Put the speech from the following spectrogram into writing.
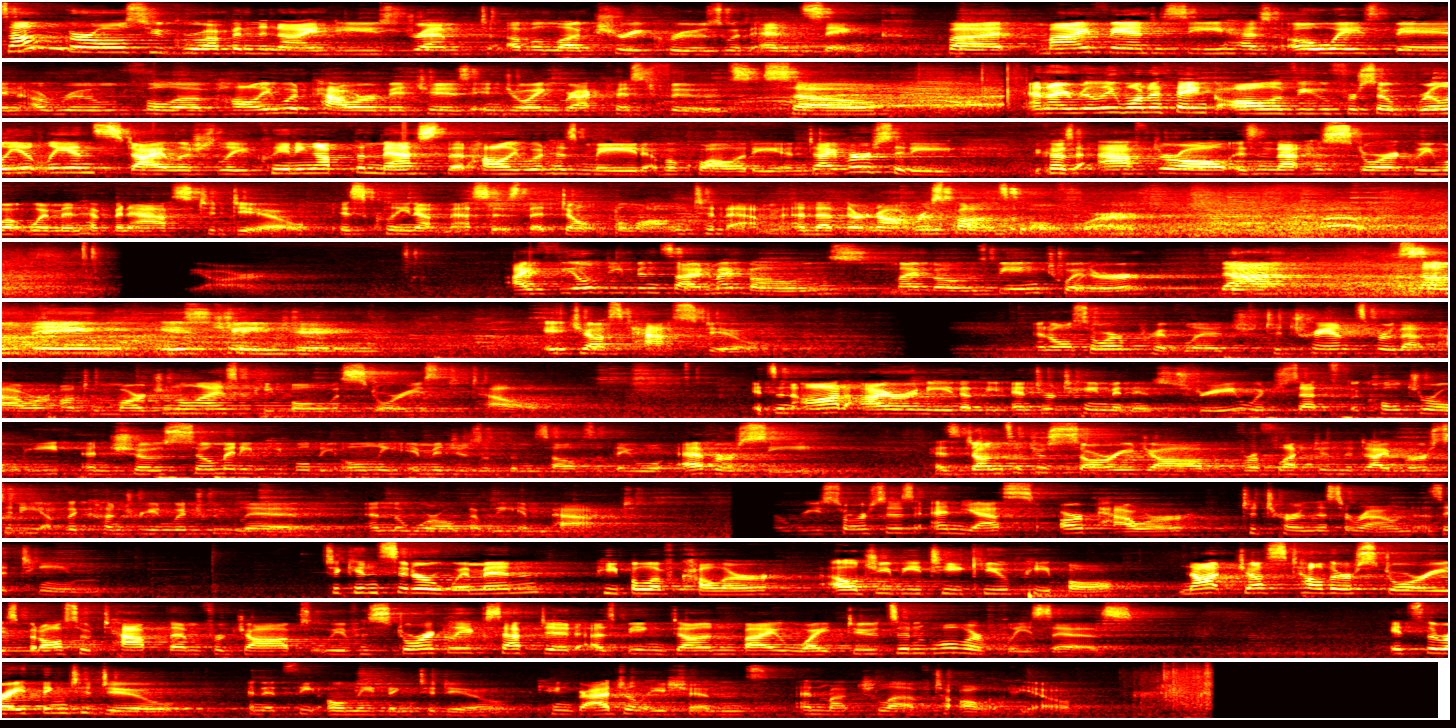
Some girls who grew up in the 90s dreamt of a luxury cruise with NSYNC, but my fantasy has always been a room full of Hollywood power bitches enjoying breakfast foods. So, and I really want to thank all of you for so brilliantly and stylishly cleaning up the mess that Hollywood has made of equality and diversity. Because after all, isn't that historically what women have been asked to do, is clean up messes that don't belong to them and that they're not responsible for? I feel deep inside my bones, my bones being Twitter, that something is changing. It just has to. And also our privilege to transfer that power onto marginalized people with stories to tell. It's an odd irony that the entertainment industry, which sets the cultural beat and shows so many people the only images of themselves that they will ever see, has done such a sorry job of reflecting the diversity of the country in which we live and the world that we impact. Our resources and, yes, our power to turn this around as a team. To consider women, people of color, LGBTQ people, not just tell their stories, but also tap them for jobs that we've historically accepted as being done by white dudes in polar fleeces. It's the right thing to do, and it's the only thing to do. Congratulations, and much love to all of you.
